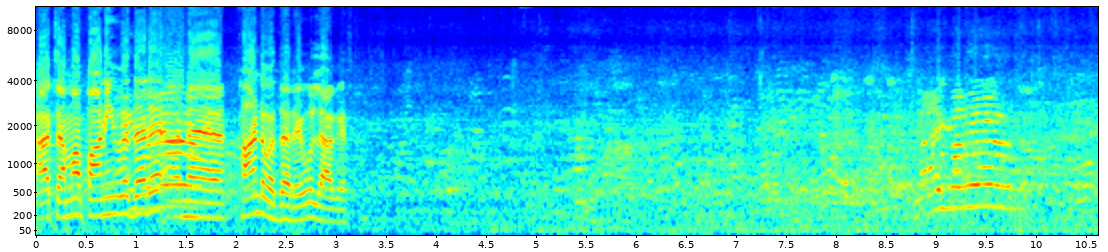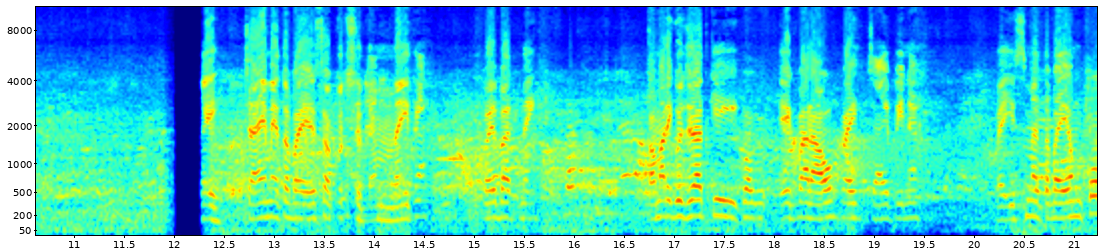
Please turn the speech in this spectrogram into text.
આ ચામાં પાણી વધારે અને ખાંડ વધારે એવું લાગે છે. भाई चाय में तो भाई ऐसा कुछ दम नहीं था कोई बात नहीं हमारी गुजरात की को एक बार आओ भाई चाय पीने भाई इसमें तो भाई हमको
